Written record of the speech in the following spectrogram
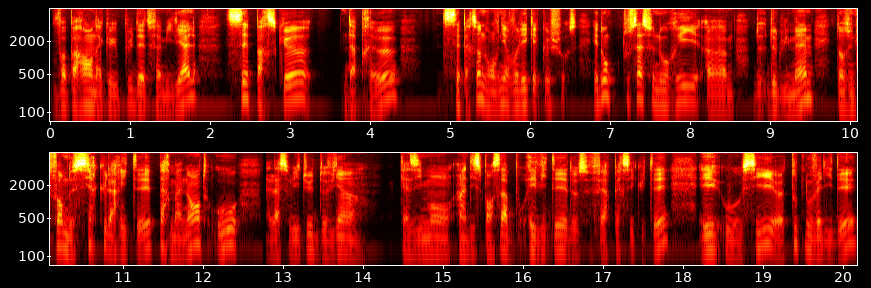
vos parents n'accueillent plus d'aide familiale, c'est parce que, d'après eux, ces personnes vont venir voler quelque chose. Et donc tout ça se nourrit euh, de, lui-même dans une forme de circularité permanente où la solitude devient quasiment indispensable pour éviter de se faire persécuter et où aussi euh, toute nouvelle idée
